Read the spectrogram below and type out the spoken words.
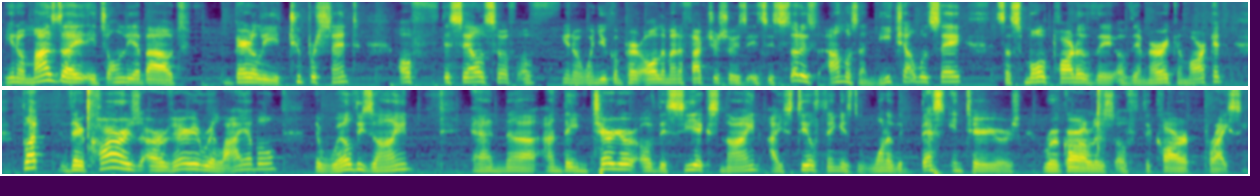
you know, Mazda, it's only about barely 2% of the sales of, of you know when you compare all the manufacturers. So it's, it's, it's sort of almost a niche i would say. It's a small part of the of the american market. But their cars are very reliable they're well designed and uh, and the interior of the cx9 i still think is one of the best interiors regardless of the car pricing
